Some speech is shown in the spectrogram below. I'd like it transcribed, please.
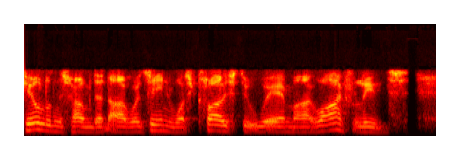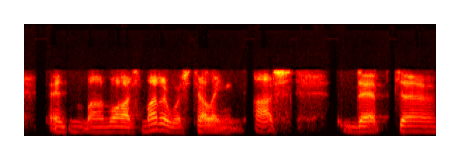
children's home that I was in was close to where my wife lives. And my wife's mother was telling us that uh,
